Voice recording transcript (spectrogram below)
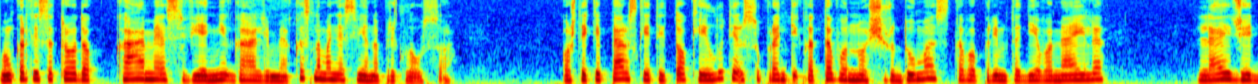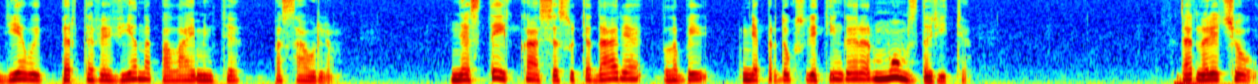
Mums kartais atrodo, ką mes vieni galime, kas nuo manęs vieno priklauso. O štai kaip perskaitai tokią eilutę ir supranti, kad tavo nuoširdumas, tavo primta Dievo meilė leidžia Dievui per tave vieną palaiminti pasauliu. Nes tai, ką sesutė darė, labai ne per daug sudėtinga yra ir mums daryti. Dar norėčiau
